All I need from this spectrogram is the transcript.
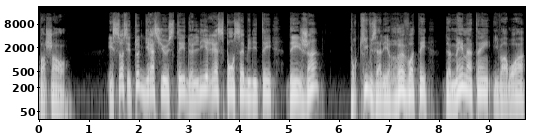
par char. Et ça, c'est toute gracieuseté de l'irresponsabilité des gens pour qui vous allez revoter. Demain matin, il va y avoir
